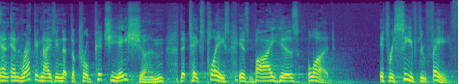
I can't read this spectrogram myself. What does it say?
and, and recognizing that the propitiation that takes place is by his blood. It's received through faith.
